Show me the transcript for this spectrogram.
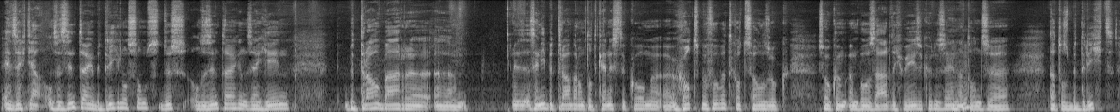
Hij zegt, ja, onze zintuigen bedriegen ons soms, dus onze zintuigen zijn geen betrouwbare... ehm, zijn niet betrouwbaar om tot kennis te komen. Eh, God bijvoorbeeld, God zou, ons ook, zou ook een, een boosaardig wezen kunnen zijn dat, ons, eh, dat ons bedriegt.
